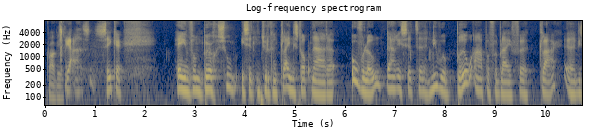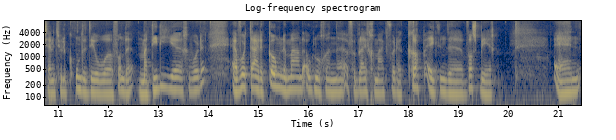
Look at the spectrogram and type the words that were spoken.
qua weer. ja, zeker. Hey, en van Burgersoe is het natuurlijk een kleine stap naar eh, Overloon. Daar is het eh, nieuwe brulapenverblijf eh, klaar. Eh, die zijn natuurlijk onderdeel van de Madidi geworden. Er wordt daar de komende maanden ook nog een verblijf gemaakt voor de krabetende wasberen. En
